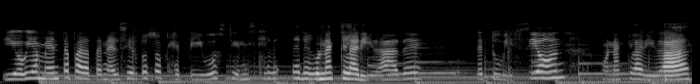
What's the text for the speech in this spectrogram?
Y obviamente para tener ciertos objetivos tienes que tener una claridad de, de tu visión, una claridad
